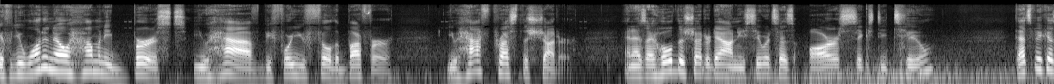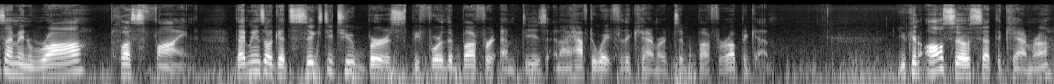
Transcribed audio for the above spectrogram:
if you want to know how many bursts you have before you fill the buffer, you half press the shutter. And as I hold the shutter down, you see where it says R62? That's because I'm in raw plus fine. That means I'll get 62 bursts before the buffer empties and I have to wait for the camera to buffer up again. You can also set the camera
